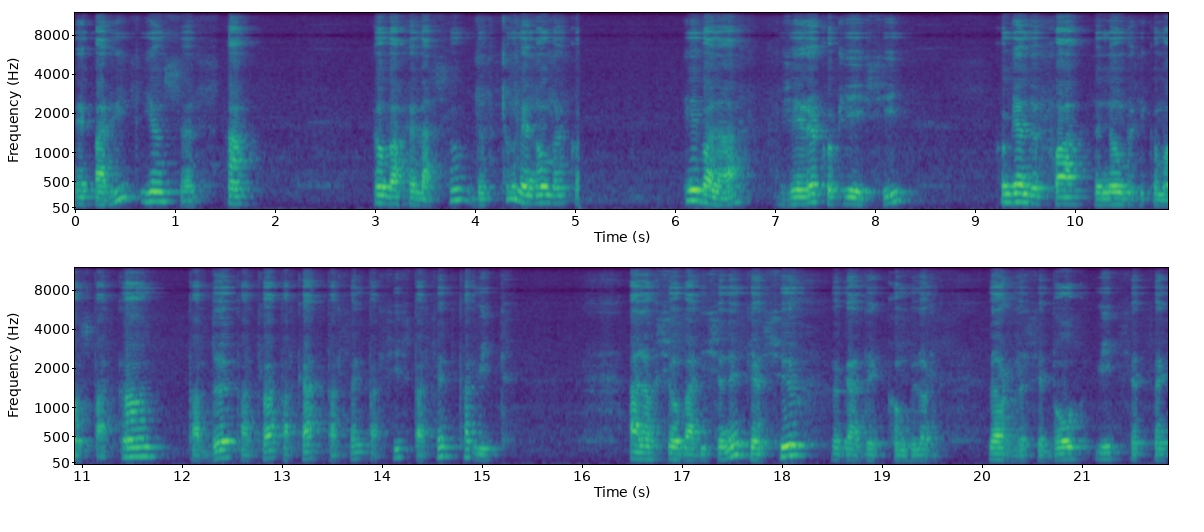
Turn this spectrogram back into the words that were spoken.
Et par 8, il y a un seul, 1. On va faire la somme de tous les nombres. Et voilà, j'ai recopié ici combien de fois le nombre qui commence par 1, par 2, par 3, par 4, par 5, par 6, par 7, par 8. Alors si on va additionner, bien sûr, regardez comme l'ordre c'est beau, 8, 7, 5,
